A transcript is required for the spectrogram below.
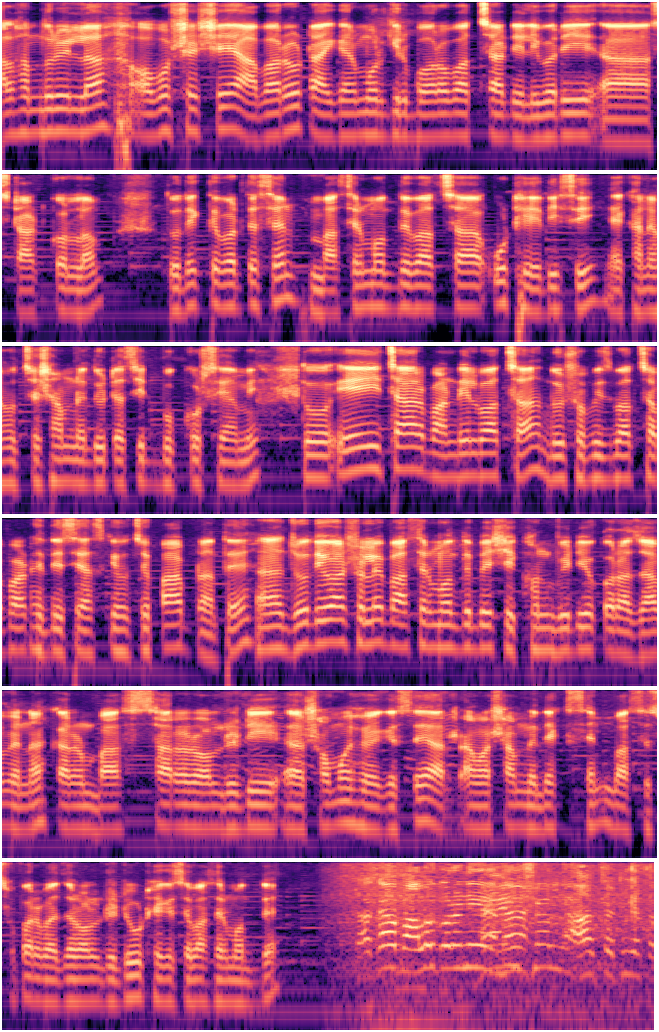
আলহামদুলিল্লাহ, অবশেষে আবারও টাইগার মুরগির বড় বাচ্চা ডেলিভারি স্টার্ট করলাম। তো দেখতে পারতেছেন, বাসের মধ্যে বাচ্চা উঠিয়ে দিছি। এখানে হচ্ছে সামনে দুইটা সিট বুক করছি আমি। তো এই চার বান্ডিল বাচ্চা দুশো পিস বাচ্চা পাঠাইতেছি আজকে হচ্ছে পাবনাতে। যদিও আসলে বাসের মধ্যে বেশিক্ষণ ভিডিও করা যাবে না, কারণ বাস ছাড়ার অলরেডি সময় হয়ে গেছে। আর আমার সামনে দেখছেন বাসে সুপারভাইজার অলরেডি উঠে গেছে বাসের মধ্যে। টাকা ভালো করে নিয়ে আচ্ছা ঠিক আছে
